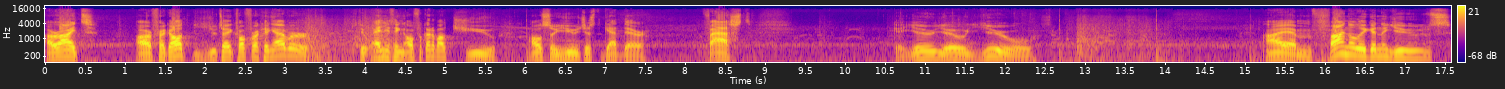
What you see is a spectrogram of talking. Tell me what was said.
Alright. I forgot you take for freaking ever. Do anything. Oh, I forgot about you. Also, you just get there. Fast. Okay, you, you, you. I am finally gonna use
